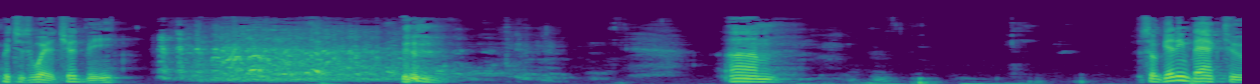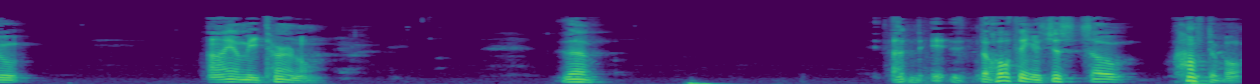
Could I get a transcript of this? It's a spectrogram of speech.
Which is the way it should be. um, so getting back to I am eternal. The uh, it, the whole thing is just so comfortable.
